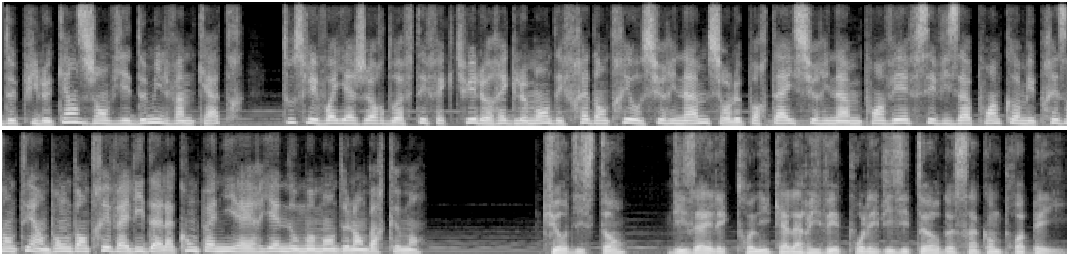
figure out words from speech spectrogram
Depuis le 15 janvier 2024, tous les voyageurs doivent effectuer le règlement des frais d'entrée au Suriname sur le portail suriname.vfcvisa.com et présenter un bon d'entrée valide à la compagnie aérienne au moment de l'embarquement. Kurdistan, visa électronique à l'arrivée pour les visiteurs de 53 pays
